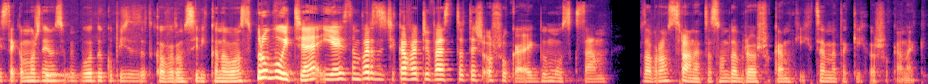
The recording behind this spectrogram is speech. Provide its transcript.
Jest taka, można ją sobie było dokupić dodatkowo, tą silikonową. Spróbujcie i ja jestem bardzo ciekawa, czy was to też oszuka, jakby mózg sam. W dobrą stronę, to są dobre oszukanki. Chcemy takich oszukanek.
